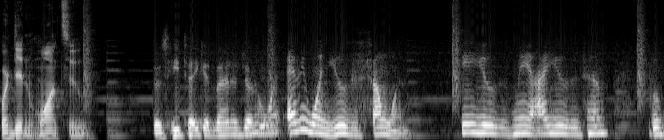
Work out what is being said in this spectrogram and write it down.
or didn't want to. Does he take advantage of you? Everyone uses someone. He uses me, I uses him. The,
